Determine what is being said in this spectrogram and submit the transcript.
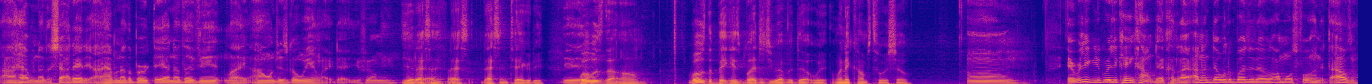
I have another shot at it. I have another birthday, another event. Like I don't just go in like that. You feel me? Yeah, that's Yeah, that's that's integrity. Yeah. What was the um what was the biggest budget you ever dealt with when it comes to a show? Um, it really you really can't count that because like I done dealt with a budget that was almost four hundred thousand,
